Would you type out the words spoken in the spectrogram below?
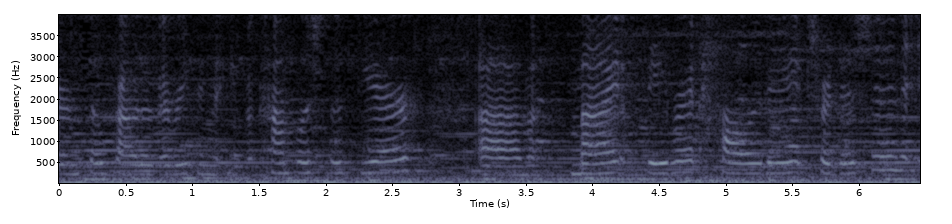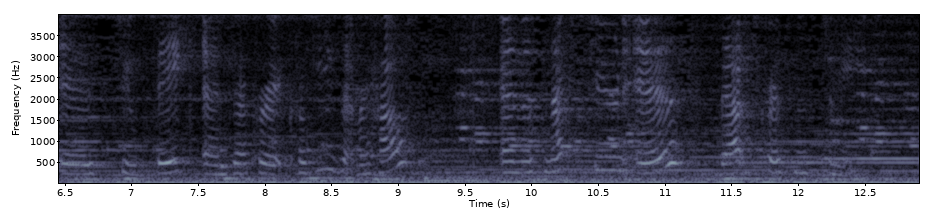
I'm so proud of everything that you've accomplished this year. Um, my favorite holiday tradition is to bake and decorate cookies at my house. And this next tune is That's Christmas to Me.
